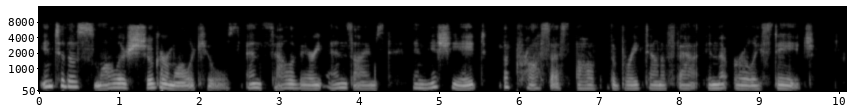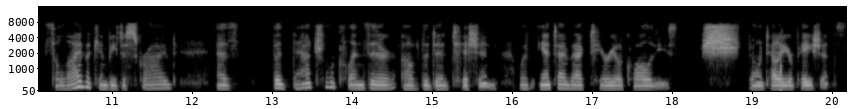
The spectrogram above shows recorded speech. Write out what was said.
into those smaller sugar molecules, and salivary enzymes initiate the process of the breakdown of fat in the early stage. Saliva can be described as the natural cleanser of the dentition with antibacterial qualities. Shh, don't tell your patients.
